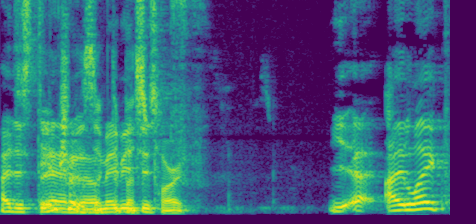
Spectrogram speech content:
I just The I don't intro is know, like the maybe best just part. Yeah, I like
